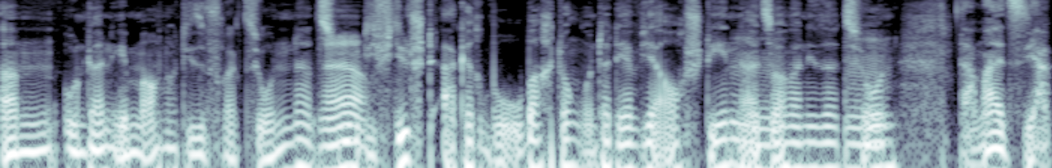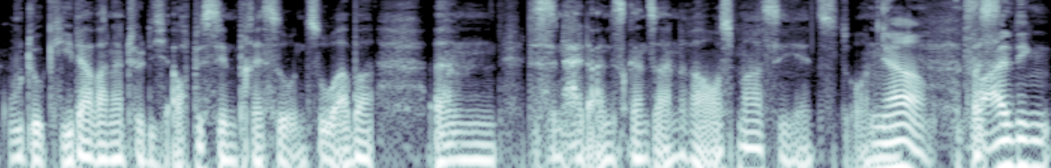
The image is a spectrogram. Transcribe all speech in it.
Ähm, und dann eben auch noch diese Fraktionen dazu, ja, ja. die viel stärkere Beobachtung, unter der wir auch stehen mhm. als Organisation. Mhm. Damals, ja gut, okay, da war natürlich auch bisschen Presse und so, aber ähm, das sind halt alles ganz andere Ausmaße jetzt. Und ja, und vor allen Dingen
